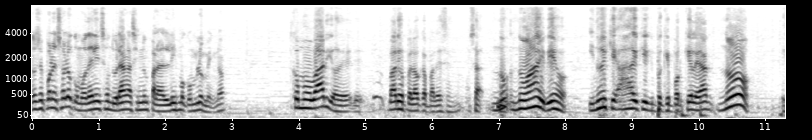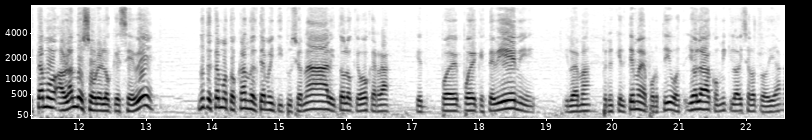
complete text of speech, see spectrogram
No se pone solo como Denilson Durán haciendo un paralelismo con Blooming, ¿no? Como varios de, varios pelados que aparecen o sea no no hay viejo. Y no es que ay que, que por qué le dan. No estamos hablando sobre lo que se ve. No te estamos tocando el tema institucional y todo lo que vos querrás que puede puede que esté bien y, y lo demás. Pero es que el tema deportivo yo hablaba con Miki lo hice el otro día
